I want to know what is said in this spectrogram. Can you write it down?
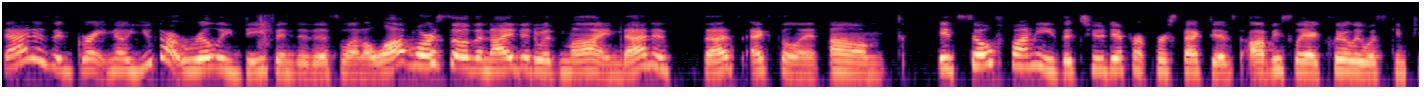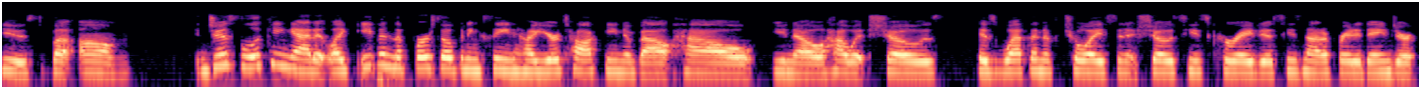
That is a great. No, you got really deep into this one, a lot more so than I did with mine. That is that's excellent. Um, it's so funny the two different perspectives. Obviously, I clearly was confused, but um, just looking at it, like even the first opening scene, how you're talking about how you know how it shows his weapon of choice and it shows he's courageous, he's not afraid of danger.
